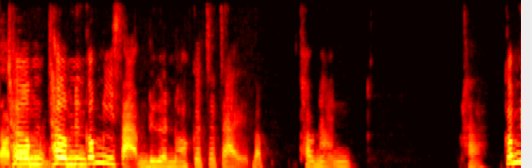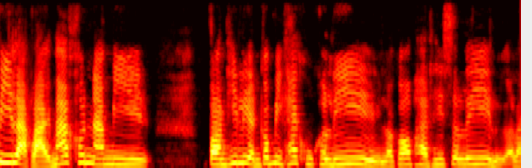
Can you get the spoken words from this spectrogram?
ต่อเทอมเทอมหนึ่งก็มีสามเดือนเนาะก็จะจ่ายแบบเท่านั้น ค่ะ ก็มีหลากหลายมากขึ้นนะ มีตอนที่เรียนก็มีแค่ cookery แล้วก็ patisserie หรืออะไร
